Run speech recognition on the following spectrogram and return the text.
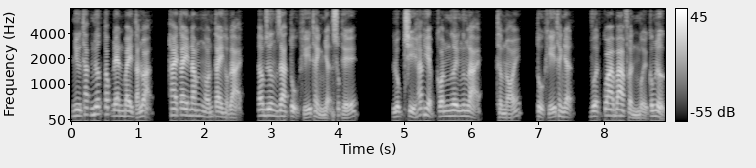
như thác nước tóc đen bay tán loạn hai tay năm ngón tay hợp lại, âm dương ra tụ khí thành nhận xúc thế. Lục chỉ hắc hiệp con ngươi ngưng lại, thầm nói, tụ khí thành nhận, vượt qua ba phần mười công lực,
